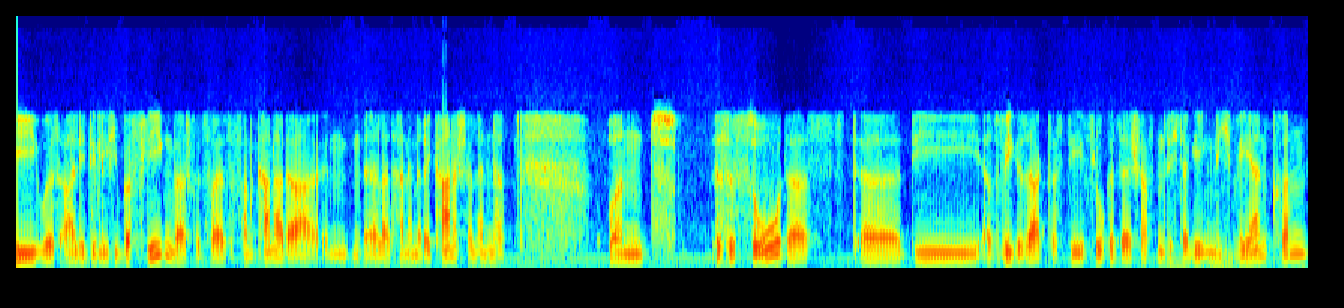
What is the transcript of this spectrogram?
die USA lediglich überfliegen, beispielsweise von Kanada in äh, lateinamerikanische Länder. Und es ist so, dass äh, die, also wie gesagt, dass die Fluggesellschaften sich dagegen nicht wehren können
